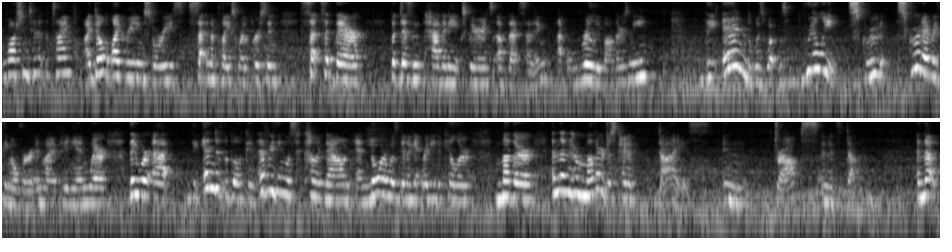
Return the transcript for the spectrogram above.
Washington at the time. I don't like reading stories set in a place where the person sets it there but doesn't have any experience of that setting. That really bothers me the end was what was really screwed screwed everything over in my opinion where they were at the end of the book and everything was coming down and Nora was gonna get ready to kill her mother and then her mother just kind of dies in drops and it's done and that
